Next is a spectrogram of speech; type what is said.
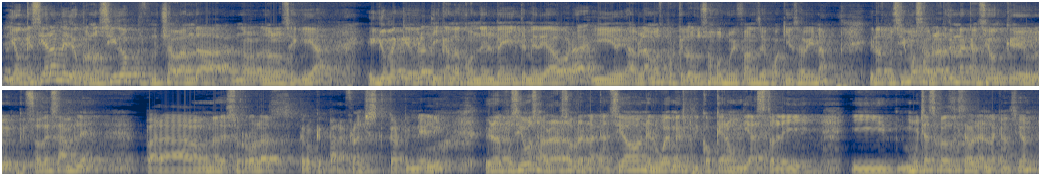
Y aunque sí era medio conocido, pues mucha banda no, no lo seguía. Y yo me quedé platicando con él 20, media hora. Y hablamos porque los dos somos muy fans de Joaquín Sabina. Y nos pusimos a hablar de una canción que, que usó de sample para una de sus rolas, creo que para Francesca Carpinelli. Y nos pusimos a hablar sobre la canción. El güey me explicó que era un diástole y, y muchas cosas que se hablan en la canción.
